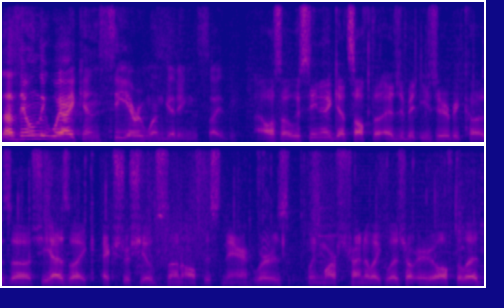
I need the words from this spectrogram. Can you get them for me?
that's the only way I can see everyone getting the side B. Also, Lucina gets off the edge a bit easier because uh, she has like extra shield stun off the snare, whereas when Marth's trying to like ledge drop aerial off the ledge,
